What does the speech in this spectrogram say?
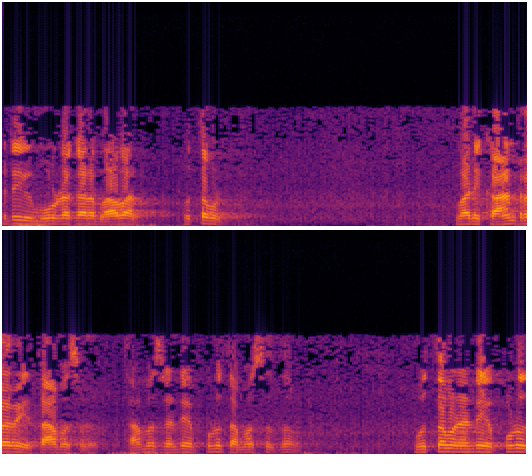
అంటే ఇవి మూడు రకాల భావాలు. ఉత్తముడు. వాడి కాంట్రరీ తామసుడు. తామసుడు అంటే ఎప్పుడు తమస్సుతో ఉత్తముడు అంటే ఎప్పుడు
